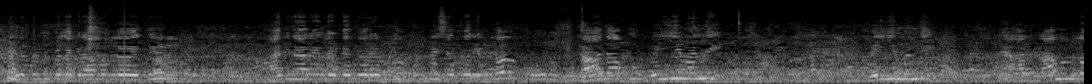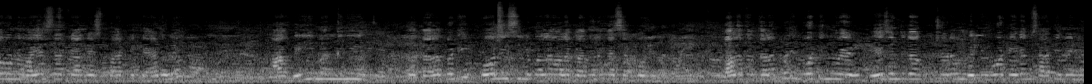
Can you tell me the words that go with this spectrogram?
నల్లపెండిపల్లి గ్రామంలో అయితే ఆదినారాయణ రెడ్డి ఆధ్వర్యంలో ఉల్మేష్ ఆధ్వర్యంలో దాదాపు వెయ్యి మంది వెయ్యి మంది అంటే ఆ గ్రామంలో ఉన్న వైఎస్ఆర్ కాంగ్రెస్ పార్టీ క్యాడరు ఆ వెయ్యి మందిని తో తలపడి పోలీసులు వల్ల వాళ్ళకి అదనంగా సపోర్ట్ వాళ్ళతో తలపడి ఓటింగ్ ఏజెంట్గా కూర్చోవడం వెళ్ళి ఓట్ వేయడం సాధ్యమైన?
